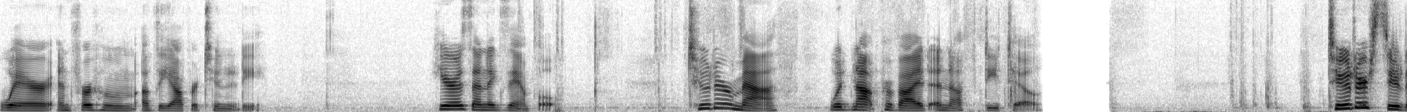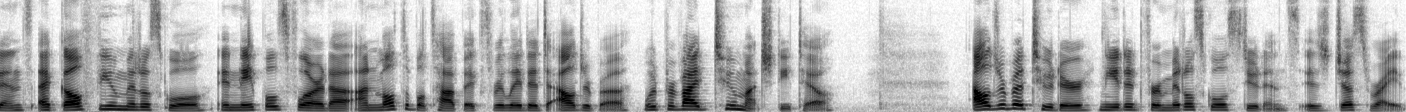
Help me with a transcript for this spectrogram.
where, and for whom of the opportunity. Here is an example. Tutor Math would not provide enough detail. Tutor students at Gulfview Middle School in Naples, Florida on multiple topics related to algebra would provide too much detail. Algebra tutor needed for middle school students is just right.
